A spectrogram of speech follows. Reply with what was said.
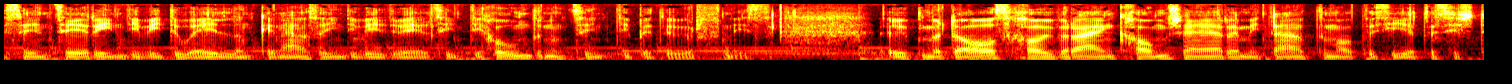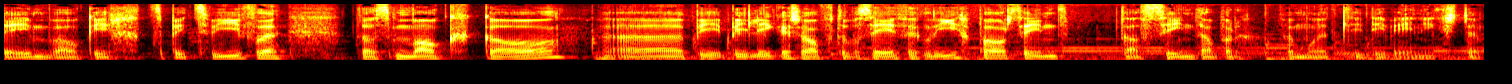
sind sehr individuell und genauso individuell sind die Kunden und sind die Bedürfnisse. Ob man das kann über einen Kamm scheren mit automatisierten Systemen, wage ich zu bezweifeln. Das mag gehen äh, bei, bei Liegenschaften, die sehr vergleichbar sind. Das sind aber vermutlich die wenigsten.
